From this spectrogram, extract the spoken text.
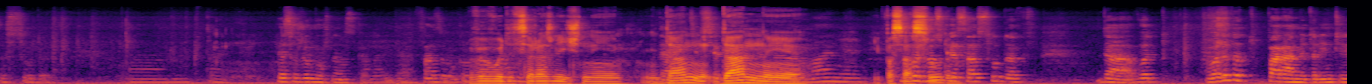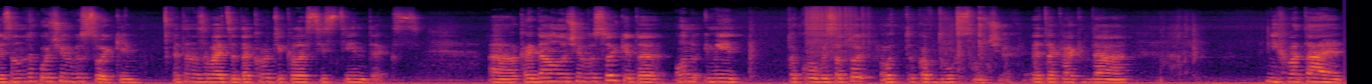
Сосудов. Так. Сейчас уже можно рассказать, да. Угла Выводятся различные Да, данные нормальные. и по сосудам. Сосудов. Да, вот, вот этот параметр интересный, он такой очень высокий. Это называется Dacrotic Elasticity Index. Когда он очень высокий, это он имеет такую высоту вот только в двух случаях. Это когда не хватает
